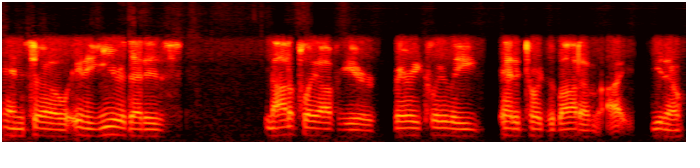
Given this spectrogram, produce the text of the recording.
and so in a year that is not a playoff year, very clearly headed towards the bottom. I you know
